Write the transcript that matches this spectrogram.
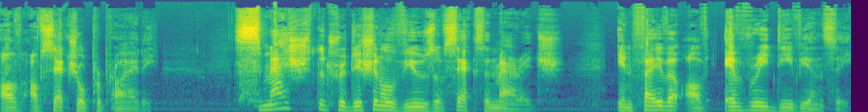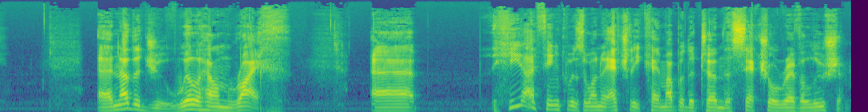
of, of sexual propriety smash the traditional views of sex and marriage in favor of every deviancy another Jew, Wilhelm Reich, uh, he, I think, was the one who actually came up with the term the sexual revolution.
